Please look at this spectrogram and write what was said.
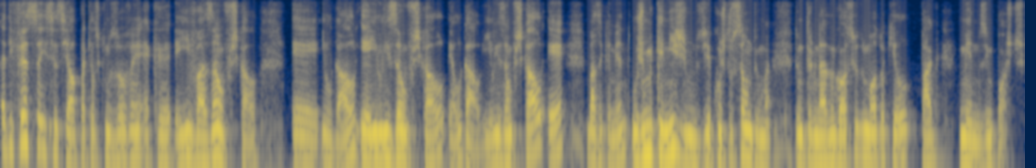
a diferença essencial para aqueles que nos ouvem é que a evasão fiscal é ilegal e a elisão fiscal é legal. E a elisão fiscal é, basicamente, os mecanismos e a construção de, uma, de um determinado negócio de modo a que ele pague menos impostos.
